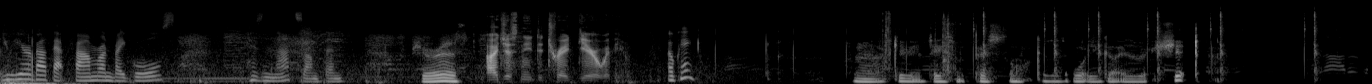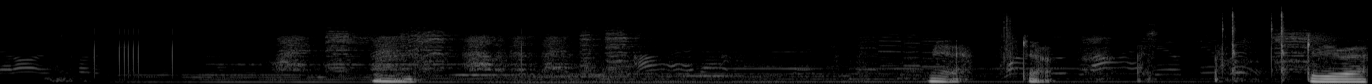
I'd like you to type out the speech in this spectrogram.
You hear about that farm run by ghouls? Isn't that something? Sure is. I just need to trade gear with you. Okay. Right, I'll give you a decent pistol, because what you got is a bit shit. Hmm. Yeah, do you know, give you a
